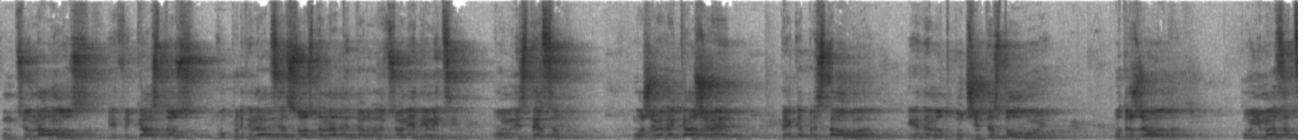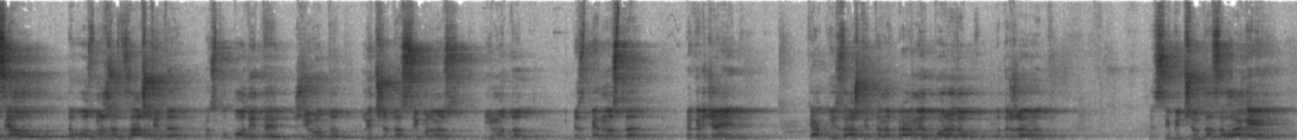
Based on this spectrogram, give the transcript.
функционалност и ефикасност во координација со останатите организациони единици во Министерството, можеме да кажеме дека представува еден од клучните столбови во државата, кој има за цел да возможат заштита на слободите, животот, личната сигурност, имотот и безбедноста на граѓаните, како и заштита на правниот поредок во државата. Несебичната залагање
